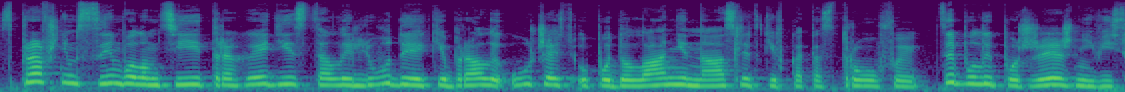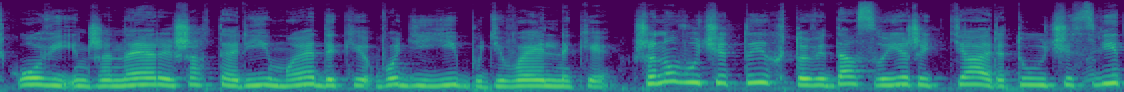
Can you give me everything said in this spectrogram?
Справжнім символом цієї трагедії стали люди, які брали участь у подоланні наслідків катастрофи. Це були пожежні, військові, інженери, шахтарі, медики, водії, будівельники. Вшановуючи тих, хто віддав своє життя, рятуючи світ,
